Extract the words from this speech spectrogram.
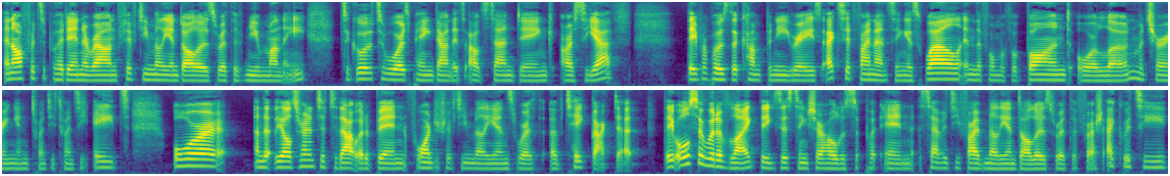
and offered to put in around $50 million worth of new money to go towards paying down its outstanding RCF. They proposed the company raise exit financing as well in the form of a bond or loan maturing in 2028, or and that the alternative to that would have been 450 millions worth of take back debt. They also would have liked the existing shareholders to put in $75 million worth of fresh equity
